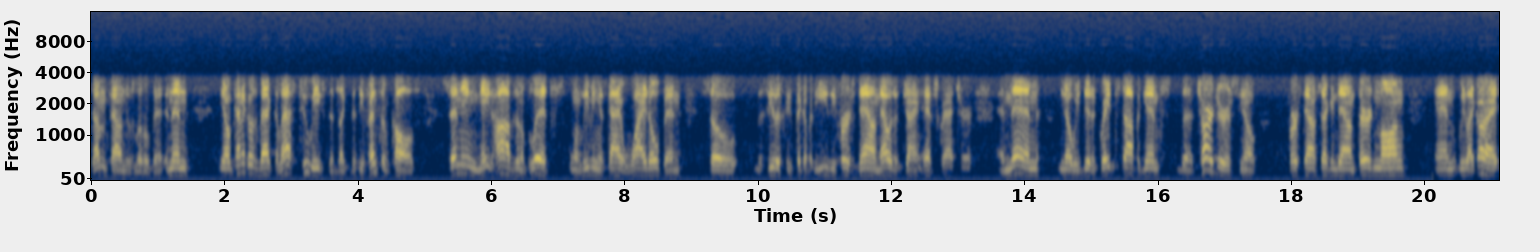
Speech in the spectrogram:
dumbfounded a little bit. And then, you know, kind of goes back to last two weeks that like the defensive calls, sending Nate Hobbs in a blitz when leaving his guy wide open, so the Steelers could pick up an easy first down. That was a giant head scratcher. And then, you know, we did a great stop against the Chargers. You know, first down, second down, third and long, and we like, all right,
